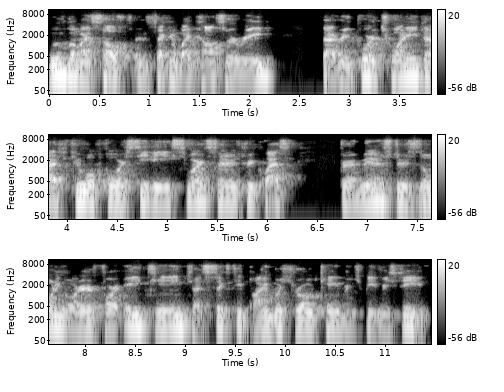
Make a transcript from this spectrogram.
moved by myself and second by Councillor Reid that report 20-204 CD SmartCentres request for a minister's zoning order for 18 to 60 Pine Bush Road, Cambridge be received.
